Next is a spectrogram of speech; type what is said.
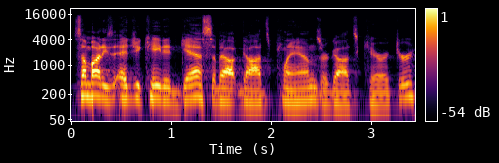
somebody's educated guess about God's plans or God's character.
